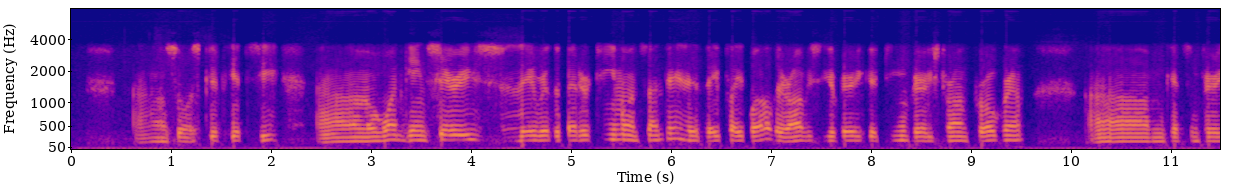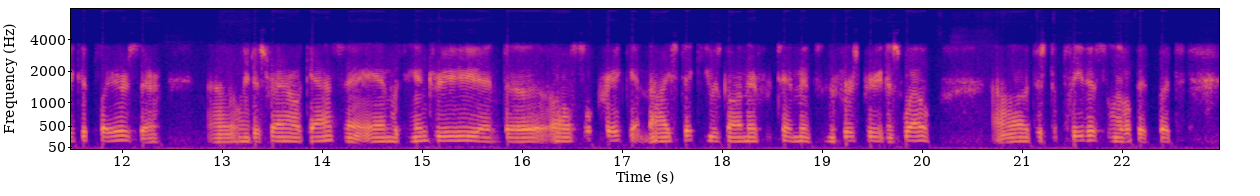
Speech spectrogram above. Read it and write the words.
Uh, so it was good to get to see. Uh, one game series, they were the better team on Sunday. They played well. They're obviously a very good team, very strong program. Um, get some very good players there. Uh, we just ran out of gas, and with the injury, and uh, also Craig getting the high stick, he was gone there for 10 minutes in the first period as well, uh, just to plead us a little bit. But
